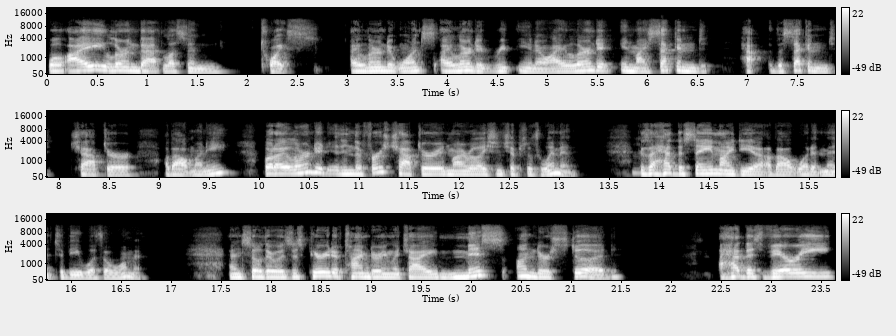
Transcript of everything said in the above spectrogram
well i learned that lesson twice i learned it once i learned it re, you know i learned it in my second ha- the second chapter about money but i learned it in the first chapter in my relationships with women because I had the same idea about what it meant to be with a woman. And so there was this period of time during which I misunderstood. I had this very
